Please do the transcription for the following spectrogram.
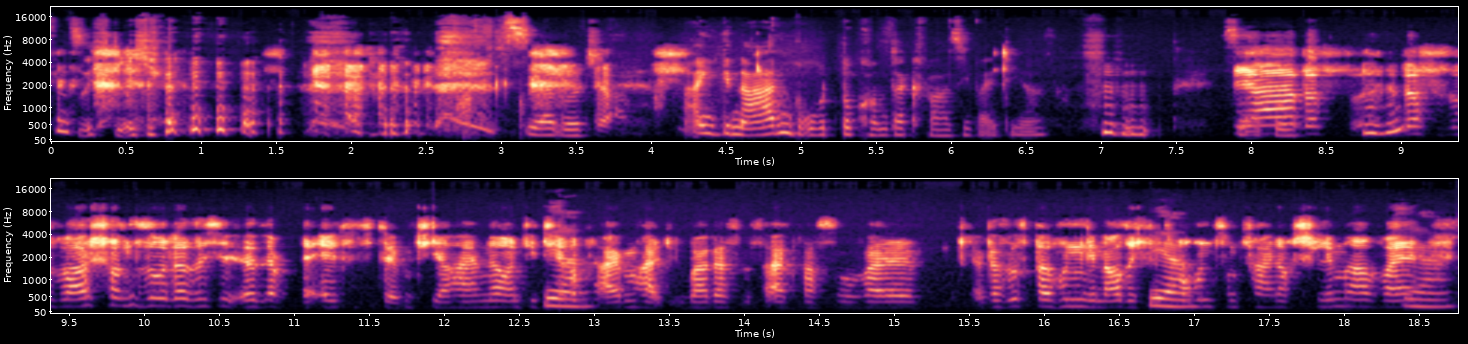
offensichtlich. Sehr gut. Ein Gnadenbrot bekommt er quasi bei dir. Sehr ja, gut. das, mhm. das war schon so, dass ich äh, der, der Älteste im Tierheim, ne? Und die Tiere ja. bleiben halt über. Das ist einfach so, weil das ist bei Hunden genauso. Ich finde ja. bei Hunden zum Teil noch schlimmer, weil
